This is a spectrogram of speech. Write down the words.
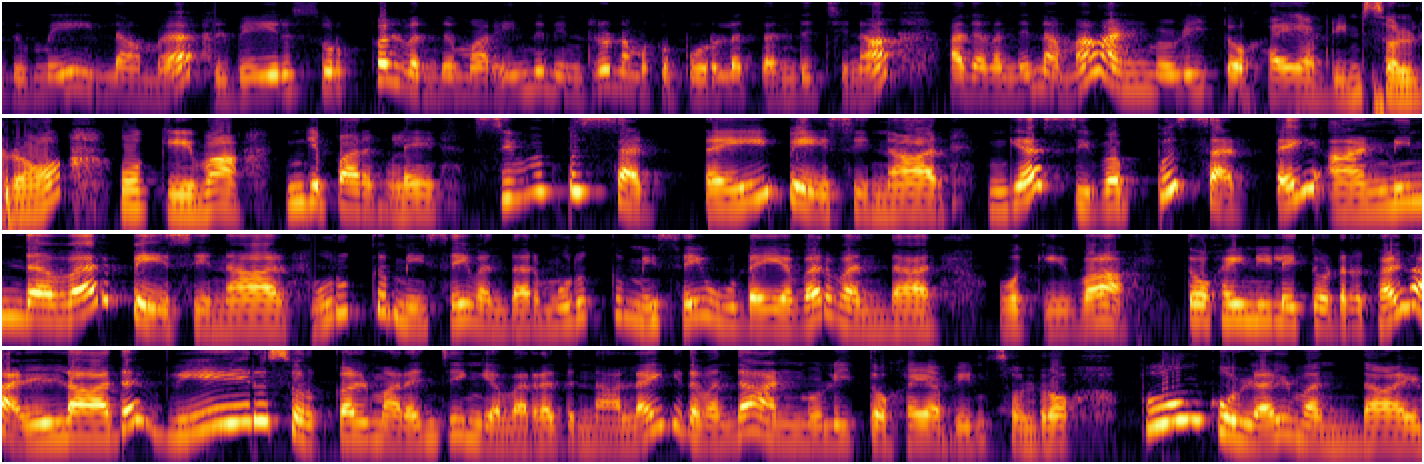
எதுவுமே இல்லாமல் வேறு சொற்கள் வந்து மறைந்து நின்று நமக்கு பொருளை தந்துச்சுன்னா அதை வந்து நம்ம அன்மொழி தொகை அப்படின்னு சொல்கிறோம் ஓகேவா? இங்கே பாருங்களேன். சிவப்பு சட்டை சட்டை பேசினார். இங்க சிவப்பு சட்டை அணிந்தவர் பேசினார். முறுக்கு மீசை வந்தார். முறுக்கு மீசை உடையவர் வந்தார். ஓகேவா தொகைநிலை தொடர்கள் அல்லாத வேறு சொற்கள் மறைஞ்சு இங்கே வர்றதுனால இதை வந்து அன்மொழி தொகை அப்படின்னு சொல்கிறோம் பூங்குழல் வந்தாள்.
